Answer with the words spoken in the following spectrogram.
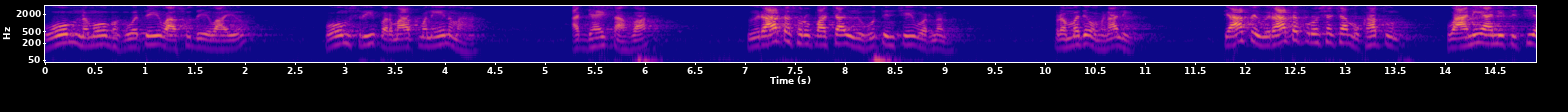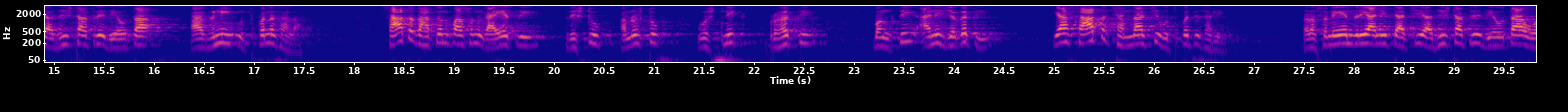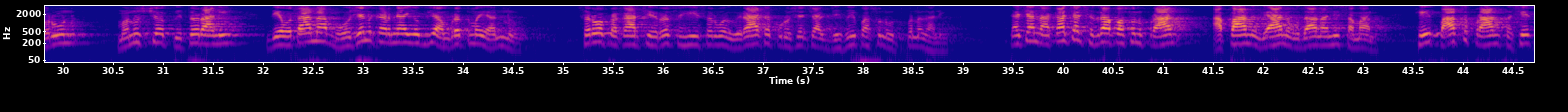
ओम नमो भगवते वासुदेवाय। ओम श्री परमात्मने महा अध्याय सहावा। विराट स्वरूपाच्या विभूतींचे वर्णन. ब्रह्मदेव म्हणाले त्याच विराट पुरुषाच्या मुखातून वाणी आणि तिची अधिष्ठात्री देवता अग्नी उत्पन्न झाला. सात धातूंपासून गायत्री त्रिष्टुप अनुष्टुप उष्णिक बृहती पंक्ती आणि जगती या सात छंदाची उत्पत्ती झाली. रसनेंद्रिय आणि त्याची अधिष्ठात्री देवता वरुण मनुष्य पितर आणि देवतांना भोजन करण्यायोग्य अमृतमय अन्न. सर्व प्रकारचे रस हे सर्व विराट पुरुषाच्या जिभेपासून उत्पन्न झाले. त्याच्या नाकाच्या छिद्रापासून प्राण अपान व्यान उदान आणि समान. हे पाच प्राण तसेच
